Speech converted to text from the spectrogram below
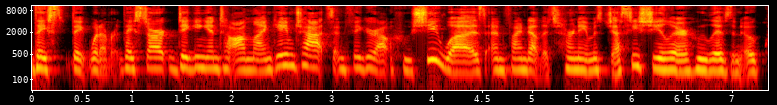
they they whatever they start digging into online game chats and figure out who she was and find out that her name is Jessie Shieler who lives in Oak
